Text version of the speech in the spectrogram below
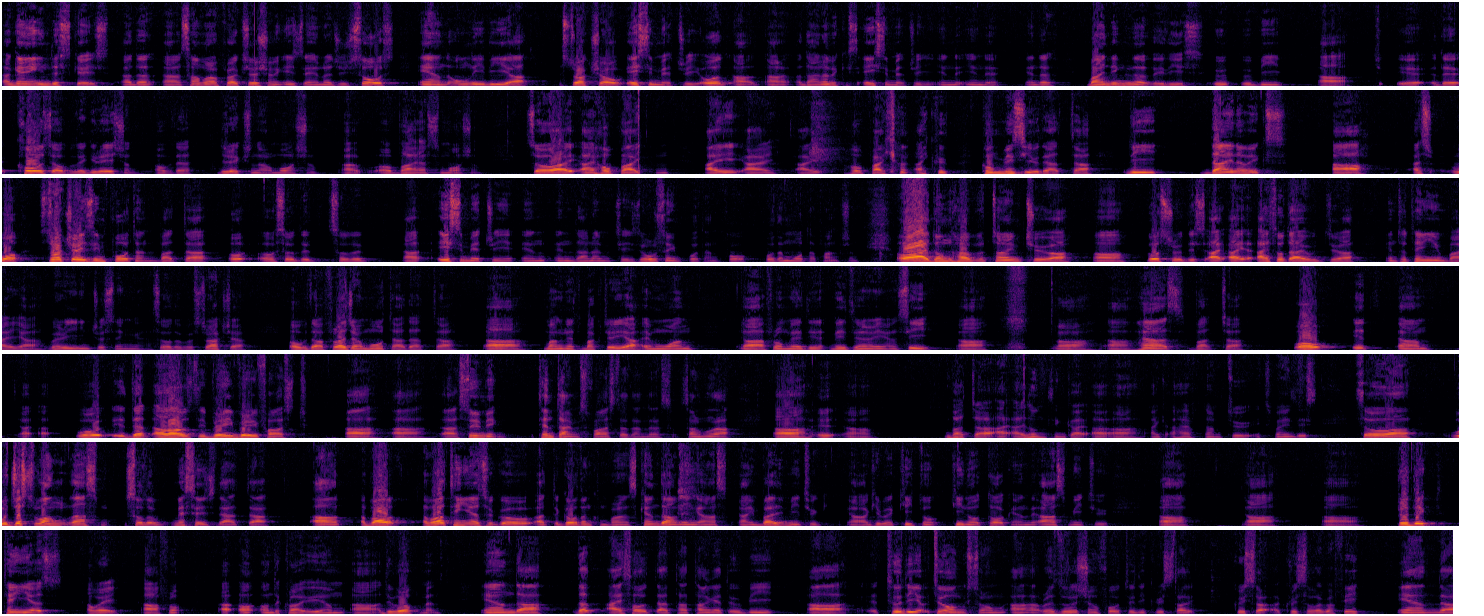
again, in this case, uh, the uh, thermal fluctuation is the energy source, and only the uh, structural asymmetry or uh, uh, dynamic asymmetry in the, in the, in the binding release would, would be the cause of regulation of the directional motion or bias motion. So I, I hope I, can, I, I, I hope I, can, I could convince you that the dynamics are well, structure is important, but uh, also the, so the uh, asymmetry in, in dynamics is also important for, for the motor function. Oh, I don't have time to uh, uh go through this. I, I, I thought I would uh, entertain you by a uh, very interesting sort of structure of the flagellar motor that magnet bacteria M1 from Mediterranean Sea has. But, well, it, um, uh, uh, well, that allows the very, very fast uh, swimming, 10 times faster than the salmura. It, but I, I, don't think I, I, I, have time to explain this. So, well, just one last sort of message that uh, about about 10 years ago at the Gordon Conference, Ken Downing asked, uh, invited me to uh, give a keynote, keynote, talk and asked me to predict 10 years away uh, from, uh, on the cryo-EM uh, development. And that I thought that the target would be 2D, 2 angstrom resolution for 2D crystal, crystal, crystallography and 3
